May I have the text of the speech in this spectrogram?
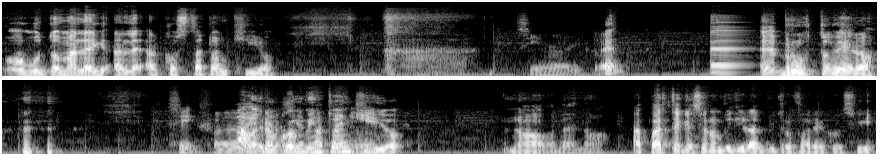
ho avuto male al, al costato anch'io. Ah, sì, me lo ricordo. Eh, è, è brutto, vero? Sì, No, ero convinto anch'io. No, vabbè, no. A parte che se non vedi l'arbitro fare così.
